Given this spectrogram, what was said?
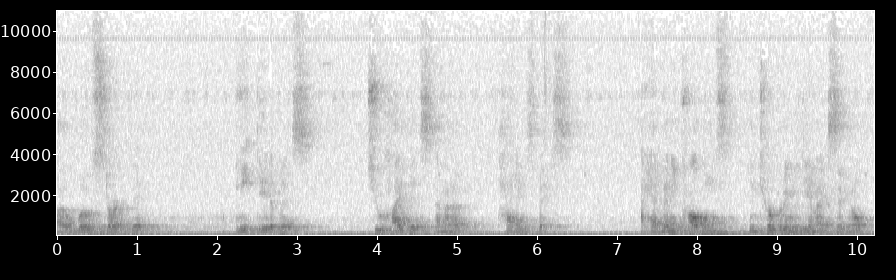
a low start bit, eight data bits, two high bits, and then a padding space. I had many problems interpreting the DMX signal.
